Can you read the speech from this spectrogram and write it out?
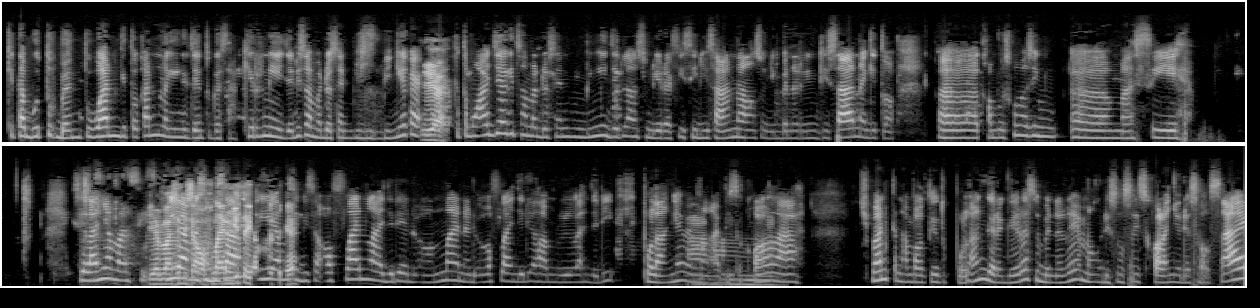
kita butuh bantuan gitu kan lagi ngerjain tugas akhir nih jadi sama dosen bimbingnya kayak Iya. ketemu aja gitu sama dosen bimbingnya jadi langsung direvisi di sana langsung dibenerin di sana gitu Eh kampusku masih eh, masih istilahnya masih Ya, masih iya bisa masih offline bisa gitu ya, iya maksudnya? masih bisa offline lah. Jadi ada online ada offline. Jadi alhamdulillah jadi pulangnya memang habis Hmm. sekolah. Cuman kenapa waktu itu pulang? Gara-gara sebenarnya emang udah selesai sekolahnya udah selesai.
